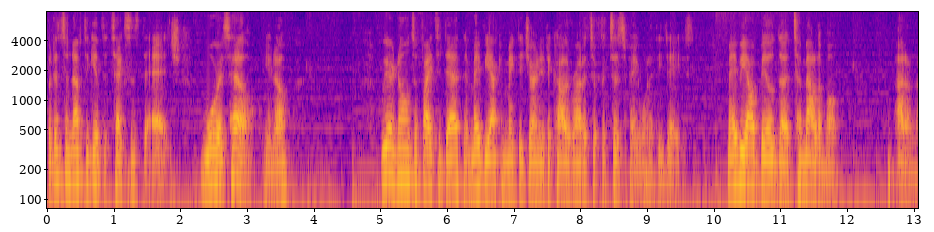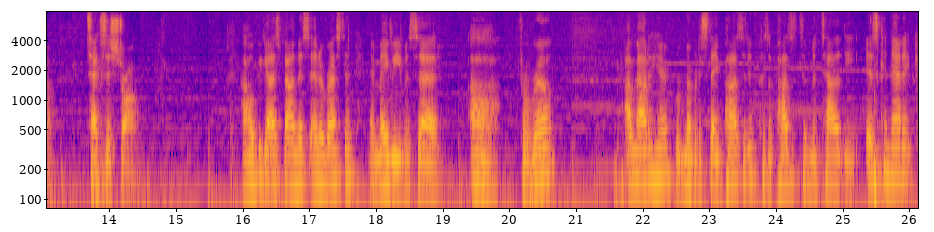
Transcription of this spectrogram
but it's enough to give the Texans the edge. War is hell, you know. We are known to fight to death, and maybe I can make the journey to Colorado to participate one of these days. Maybe I'll build a Tamalamo. I don't know. Texas strong. I hope you guys found this interesting and maybe even said, ah, for real? I'm out of here. Remember to stay positive because a positive mentality is kinetic.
